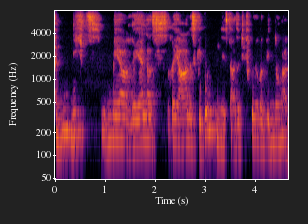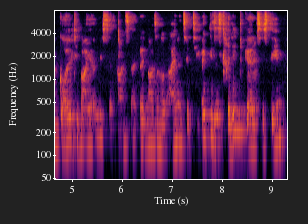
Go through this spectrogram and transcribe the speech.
an nichts mehr Reales, Reales gebunden ist. Also die frühere Bindung an Gold, die war ja 1971 weg. Dieses Kreditgeldsystem,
